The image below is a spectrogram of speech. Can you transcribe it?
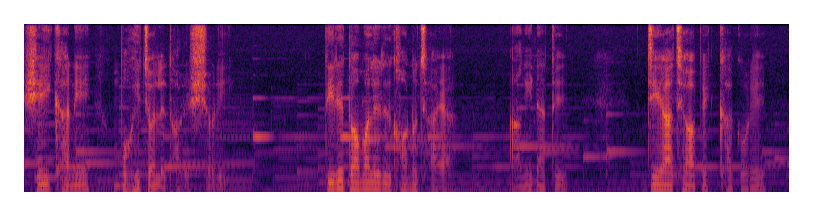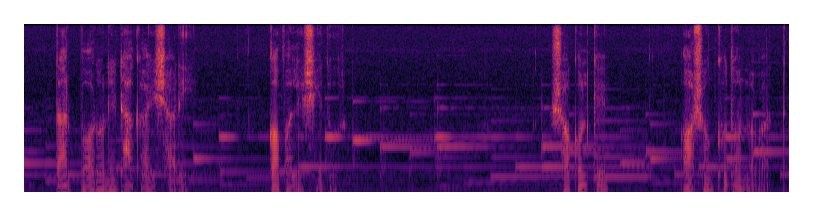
সেইখানে বহি চলে ধরেশ্বরী। তীরে তমালের ঘন ছায়া, আঙিনাতে যে আছে অপেক্ষা করে তার পরনে ঢাকায় শাড়ি, কপালে সিঁদুর। সকলকে অসংখ্য ধন্যবাদ।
